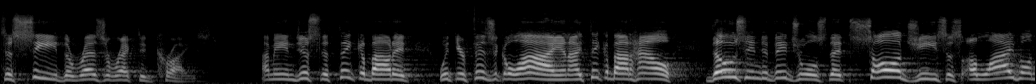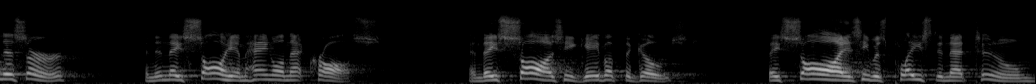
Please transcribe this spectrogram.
to see the resurrected Christ. I mean, just to think about it with your physical eye, and I think about how those individuals that saw Jesus alive on this earth and then they saw him hang on that cross. And they saw as he gave up the ghost. They saw as he was placed in that tomb.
